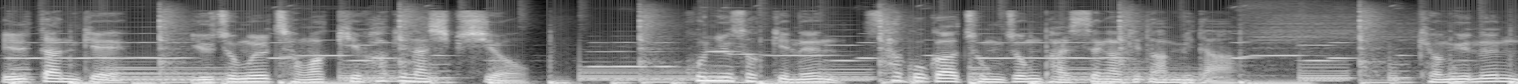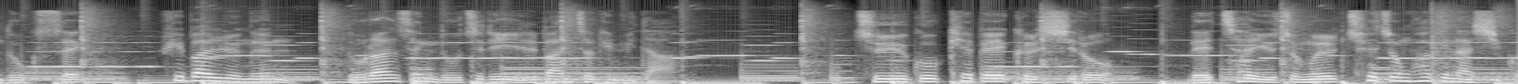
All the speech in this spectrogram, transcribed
1단계 유종을 정확히 확인하십시오. 혼유 섞이는 사고가 종종 발생하기도 합니다. 경유는 녹색, 휘발유는 노란색 노즐이 일반적입니다. 주유구 캡의 글씨로 내 차 유종을 최종 확인하시고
